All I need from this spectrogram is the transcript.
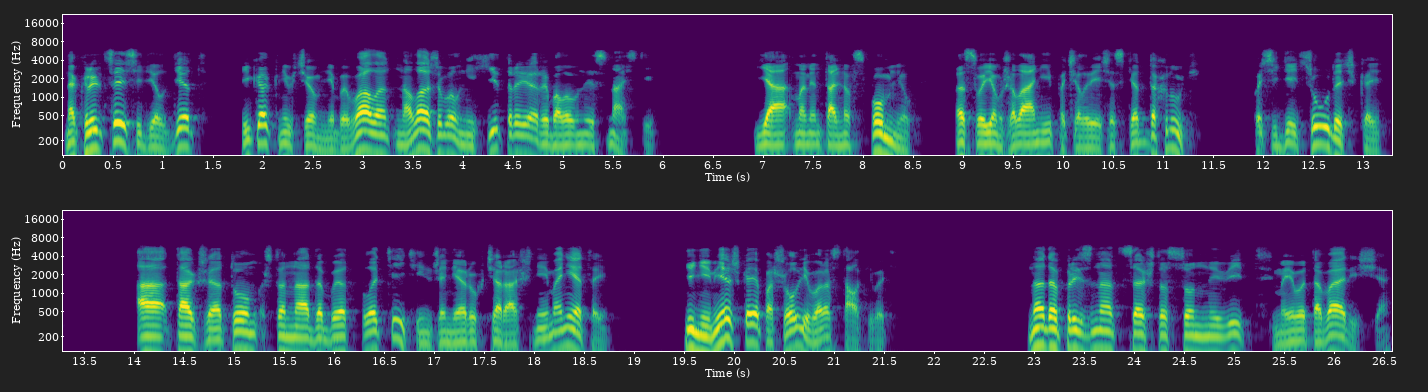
На крыльце сидел дед и, как ни в чем не бывало, налаживал нехитрые рыболовные снасти. Я моментально вспомнил о своем желании по-человечески отдохнуть, посидеть с удочкой, а также о том, что надо бы отплатить инженеру вчерашней монетой. И, не мешкая, пошел его расталкивать. Надо признаться, что сонный вид моего товарища,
